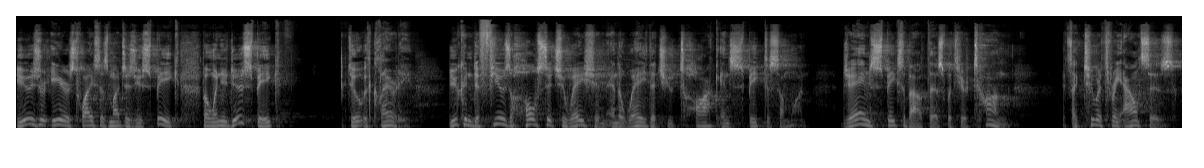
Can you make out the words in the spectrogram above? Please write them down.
Use your ears twice as much as you speak. But when you do speak, do it with clarity. You can diffuse a whole situation in the way that you talk and speak to someone. James speaks about this with your tongue. It's like two or three ounces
